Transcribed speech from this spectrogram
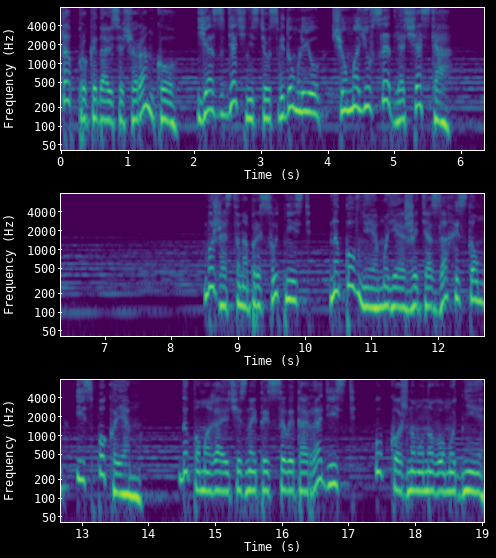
та прокидаюся щоранку, я з вдячністю усвідомлюю, що маю все для щастя. Божественна присутність наповнює моє життя захистом і спокоєм, допомагаючи знайти сили та радість у кожному новому дні.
